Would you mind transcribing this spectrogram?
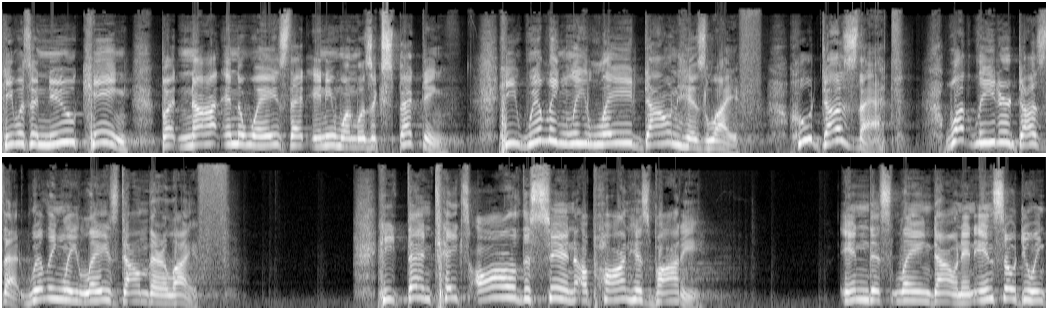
He was a new king, but not in the ways that anyone was expecting. He willingly laid down his life. Who does that? What leader does that? Willingly lays down their life. He then takes all of the sin upon his body in this laying down, and in so doing,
